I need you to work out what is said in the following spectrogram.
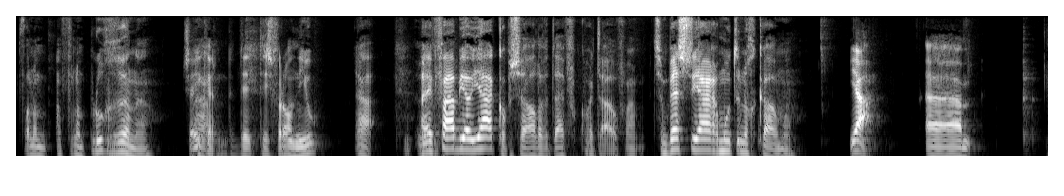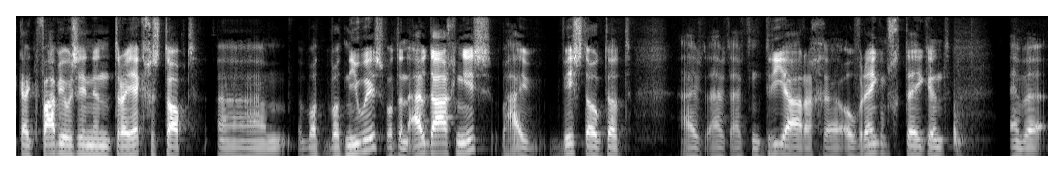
van, een, van een ploeg runnen. zeker. Dit is vooral nieuw. Hey, Fabio Jacobsen hadden we het even kort over. Zijn beste jaren moeten nog komen. Ja, ehm, kijk, Fabio is in een traject gestapt ehm, wat, wat nieuw is, wat een uitdaging is. Hij wist ook dat hij, heeft- hij, heeft- hij heeft een driejarige overeenkomst getekend en we,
